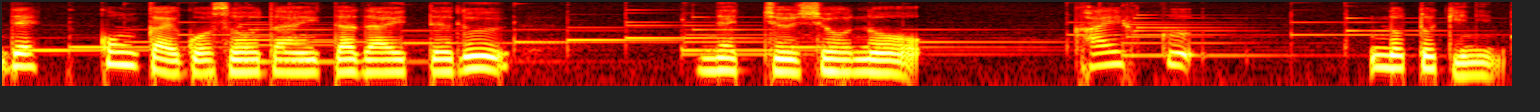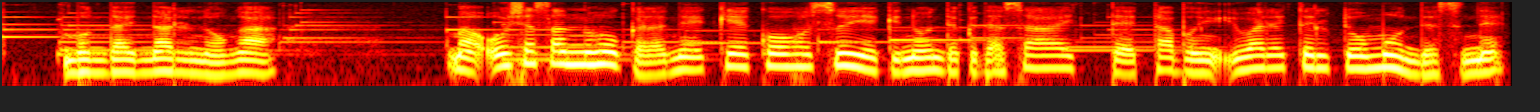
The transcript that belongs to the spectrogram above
で今回ご相談いただいてる熱中症の回復の時に問題になるのが、まあ、お医者さんの方からね経口補水液飲んでくださいって多分言われてると思うんですね。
